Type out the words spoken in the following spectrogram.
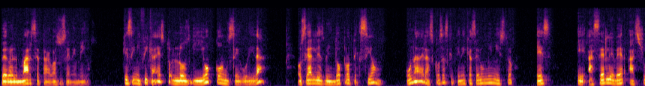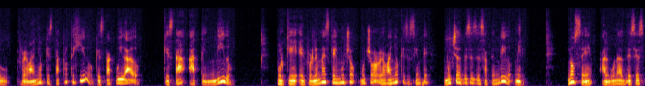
pero el mar se tragó a sus enemigos. ¿Qué significa esto? Los guió con seguridad, o sea, les brindó protección. Una de las cosas que tiene que hacer un ministro es eh, hacerle ver a su rebaño que está protegido, que está cuidado, que está atendido. Porque el problema es que hay mucho, mucho rebaño que se siente muchas veces desatendido. Mire, no sé, algunas veces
